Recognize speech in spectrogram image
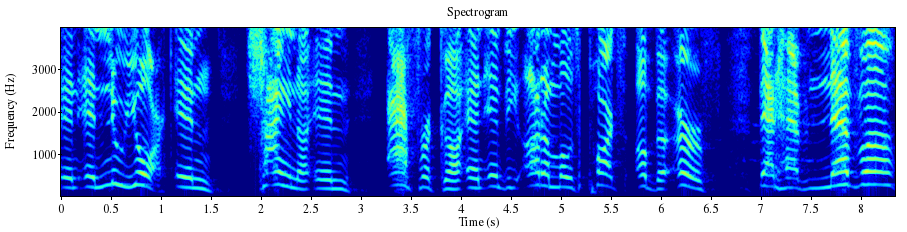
in, in New York, in China, in Africa, and in the uttermost parts of the earth that have never,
